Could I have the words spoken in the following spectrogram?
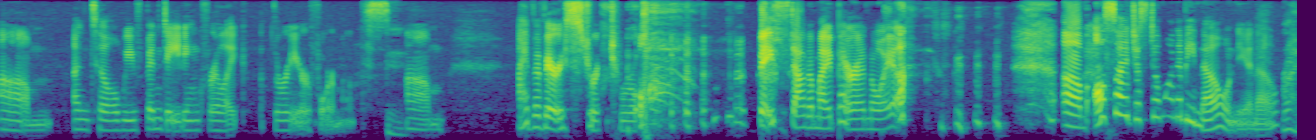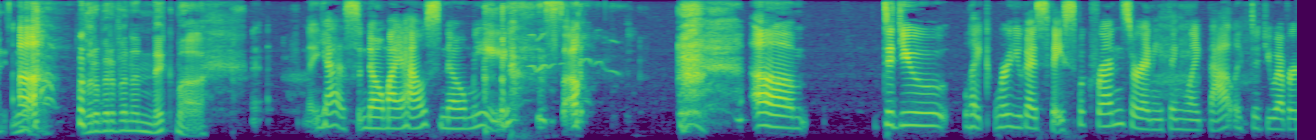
um, until we've been dating for like three or four months. Mm. Um, I have a very strict rule based out of my paranoia. um, also, I just don't want to be known, you know? Right. Uh, a little bit of an enigma. yes, know my house, know me. so, um, did you like were you guys Facebook friends or anything like that? Like, did you ever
